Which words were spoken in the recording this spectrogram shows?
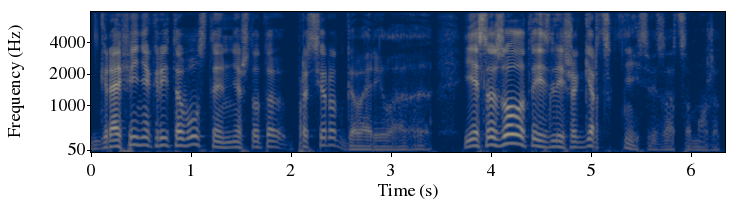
Графиня Крита Вулстейн мне что-то про сирот говорила. Если золото излишек, герцог с ней связаться может.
